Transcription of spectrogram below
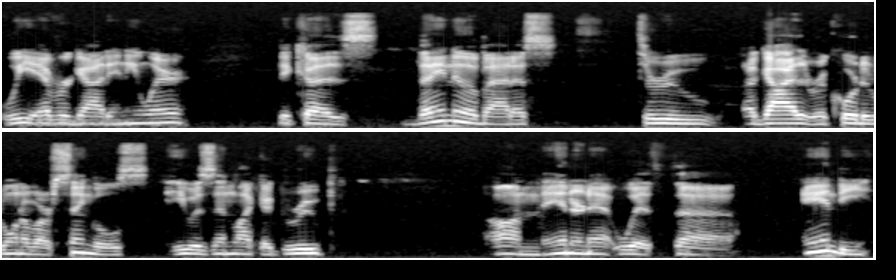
we ever got anywhere because they knew about us through a guy that recorded one of our singles. He was in like a group on the internet with uh, Andy,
